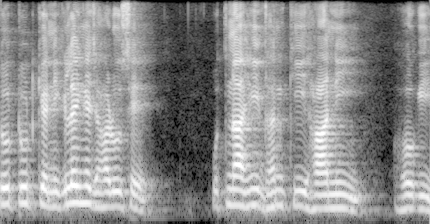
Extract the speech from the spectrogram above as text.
टूट टूट के निकलेंगे झाड़ू से, उतना ही धन की हानि होगी।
